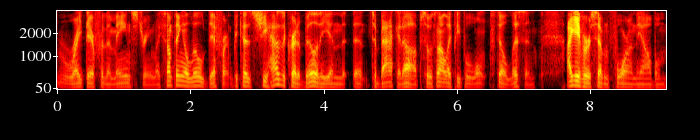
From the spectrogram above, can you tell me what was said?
right there for the mainstream, like something a little different because she has the credibility and, and to back it up. So it's not like people won't still listen. I gave her a 7-4 on the album.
